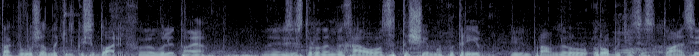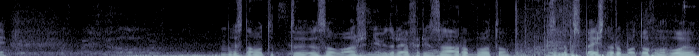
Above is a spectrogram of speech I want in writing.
Так, величезна кількість ударів е, вилітає е, зі сторони Михайлова. Це те, що йому потрібно. І він правильно робить у цій ситуації. Ну і знову тут е, зауваження від рефері за роботу, за небезпечну роботу головою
